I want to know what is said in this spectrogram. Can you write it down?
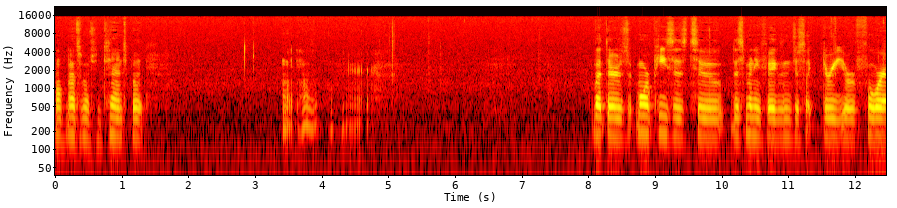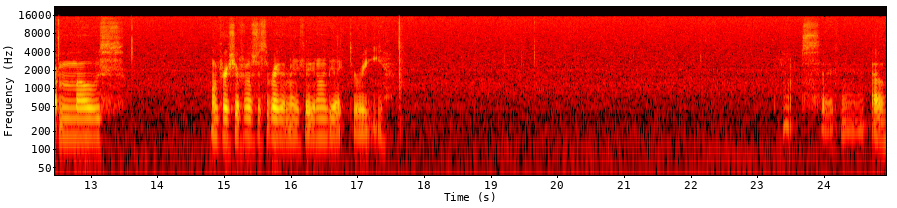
well, not so much intent, but wait, how's it there? But there's more pieces to this minifig than just like three or four at most. I'm pretty sure if it was just a regular minifig, it'd only be like three. second. Oh.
